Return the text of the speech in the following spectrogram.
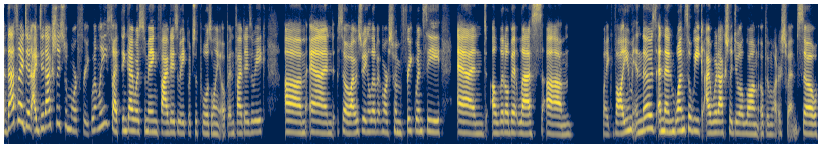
that's what I did. I did actually swim more frequently. So I think I was swimming five days a week, which the pool is only open five days a week. Um, and so I was doing a little bit more swim frequency and a little bit less um like volume in those. And then once a week, I would actually do a long open water swim. So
